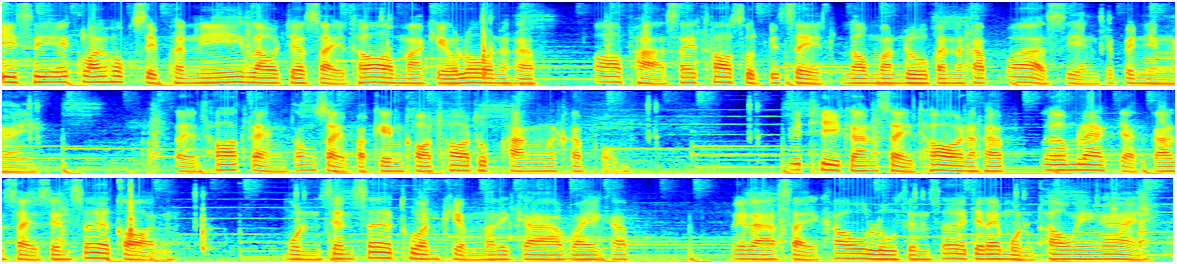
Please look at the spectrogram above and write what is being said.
PCX 160 คันนี้เราจะใส่ท่อมาเกลโลนะครับท่อผ่าไส้ท่อสุดพิเศษ เรามาดูกันนะครับว่าเสียงจะเป็นยังไง ใส่ท่อแต่งต้องใส่ปะเกนคอท่อทุกครั้งนะครับผม วิธีการใส่ท่อนะครับ เริ่มแรกจากการใส่เซ็นเซอร์ก่อน หมุนเซ็นเซอร์ทวนเข็มนาฬิกาไว้ครับ เวลาใส่เข้ารูเซ็นเซอร์จะได้หมุนเข้าง่าย ๆ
